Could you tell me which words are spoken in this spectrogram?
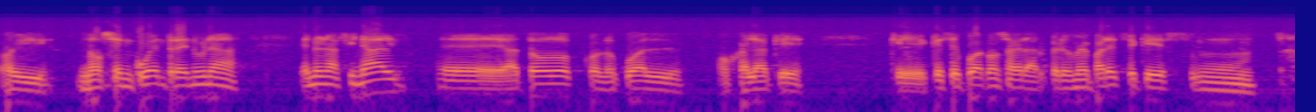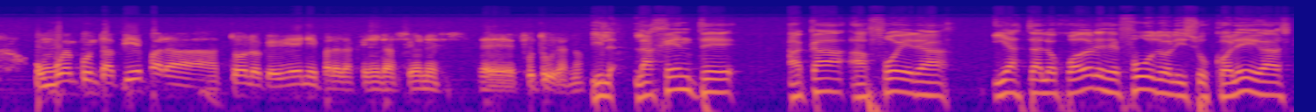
hoy no se encuentra en una en una final eh, a todos, con lo cual ojalá que, que, que se pueda consagrar. Pero me parece que es un, un buen puntapié para todo lo que viene y para las generaciones eh, futuras. ¿no? Y la, la gente acá afuera y hasta los jugadores de fútbol y sus colegas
